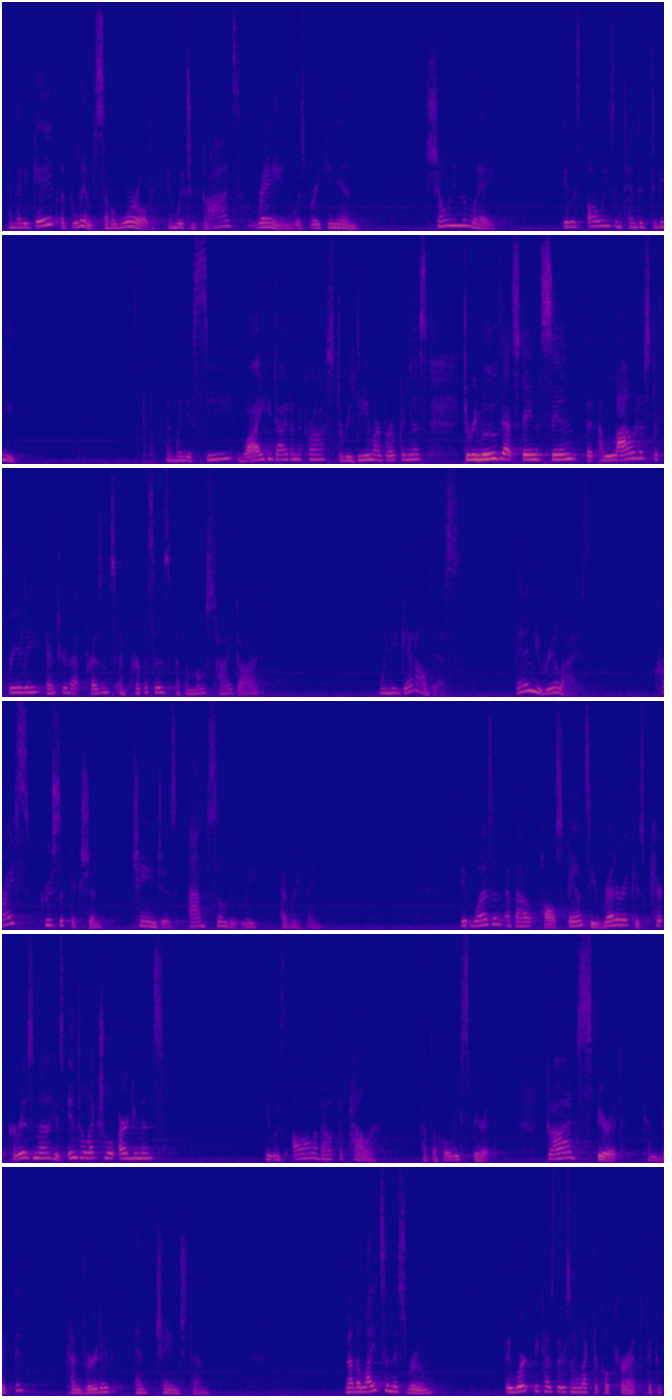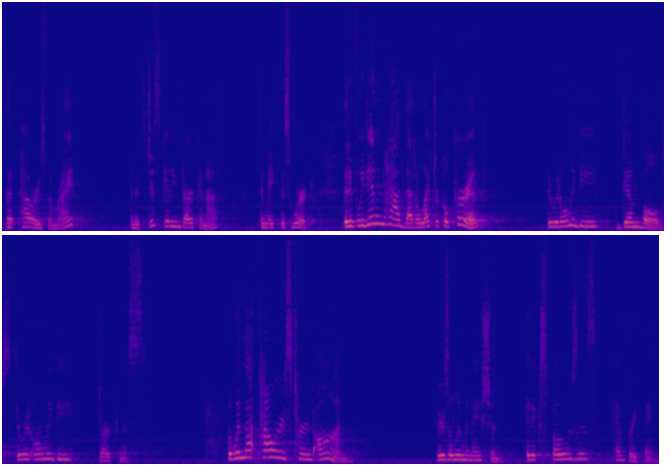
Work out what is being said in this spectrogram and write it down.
and that he gave a glimpse of a world in which God's reign was breaking in, showing the way it was always intended to be. And when you see why he died on the cross, to redeem our brokenness, to remove that stain of sin that allowed us to freely enter that presence and purposes of the Most High God, when you get all this, then you realize Christ's crucifixion changes absolutely everything. It wasn't about Paul's fancy rhetoric, his charisma, his intellectual arguments. It was all about the power of the Holy Spirit. God's Spirit convicted, converted, and changed them. Now, the lights in this room, they work because there's an electrical current that, that powers them, right? And it's just getting dark enough to make this work. That if we didn't have that electrical current, there would only be dim bulbs, there would only be darkness. But when that power is turned on, there's illumination. It exposes everything.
